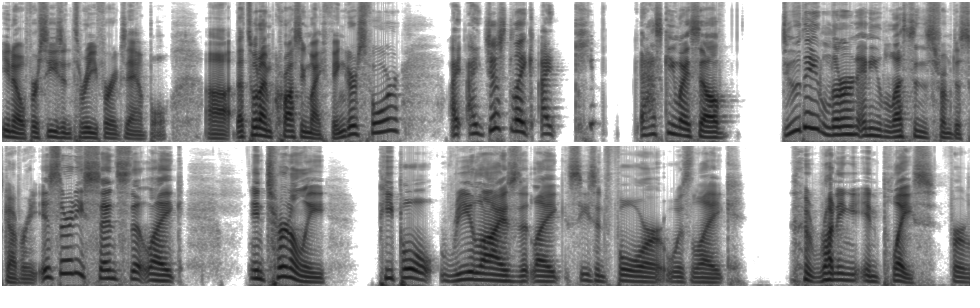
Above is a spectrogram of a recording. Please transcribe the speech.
You know, for season three, for example, uh, that's what I'm crossing my fingers for. I, I just like I keep asking myself, do they learn any lessons from Discovery? Is there any sense that like internally people realize that like season four was like running in place for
